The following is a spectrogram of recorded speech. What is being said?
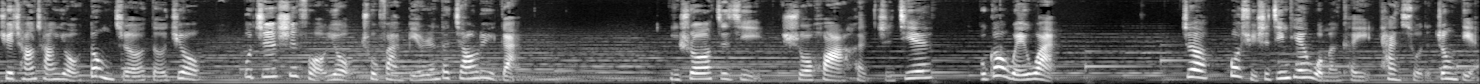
却常常有动辄得救，不知是否又触犯别人的焦虑感。你说自己说话很直接，不够委婉。这或许是今天我们可以探索的重点。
